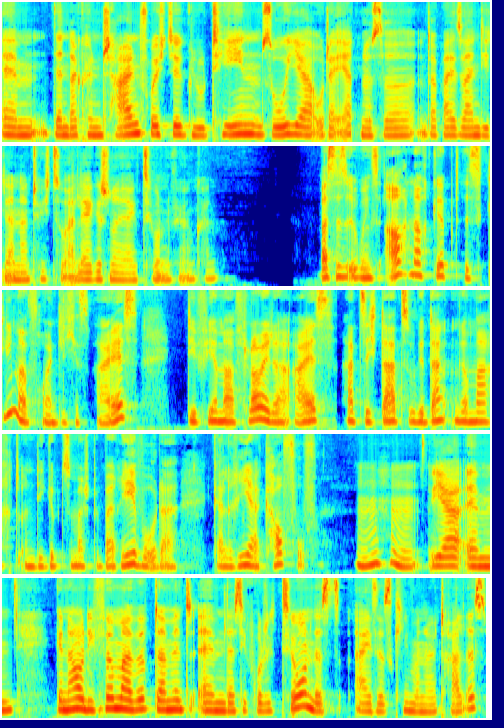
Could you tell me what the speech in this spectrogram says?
ähm, denn da können Schalenfrüchte, Gluten, Soja oder Erdnüsse dabei sein, die dann natürlich zu allergischen Reaktionen führen können. Was es übrigens auch noch gibt, ist klimafreundliches Eis. Die Firma Florida Eis hat sich dazu Gedanken gemacht und die gibt zum Beispiel bei Rewe oder Galeria Kaufhof. Mhm. Ja, ähm, genau, die Firma wirbt damit, ähm, dass die Produktion des Eises klimaneutral ist.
